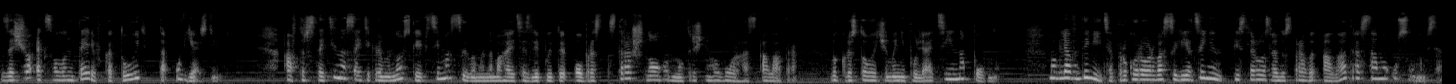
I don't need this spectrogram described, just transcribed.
за що екс-волонтерів катують та ув'язнюють. Автор статті на сайті Кременовської всіма силами намагається зліпити образ страшного внутрішнього ворога з «АЛЛАТРА», використовуючи маніпуляції на повну. Мовляв, дивіться, прокурор Василь Яцинін після розгляду справи «АЛЛАТРА» самоусунувся.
